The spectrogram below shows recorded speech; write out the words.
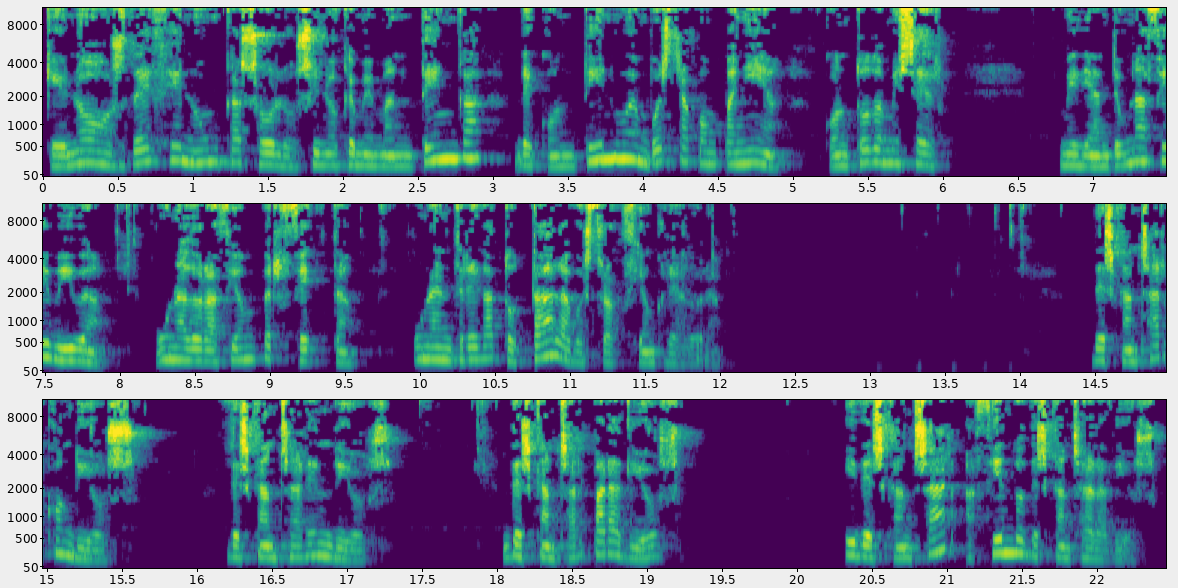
Que no os deje nunca solo, sino que me mantenga de continuo en vuestra compañía, con todo mi ser, mediante una fe viva, una adoración perfecta, una entrega total a vuestra acción creadora. Descansar con Dios, descansar en Dios, descansar para Dios, y descansar haciendo descansar a Dios.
